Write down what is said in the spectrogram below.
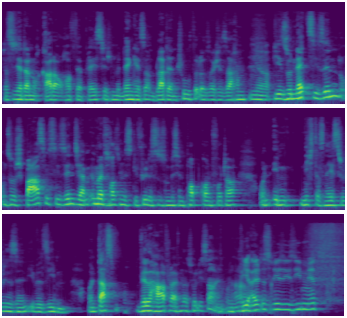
Das ist ja dann noch gerade auch auf der Playstation. Man denkt jetzt an Blood and Truth oder solche Sachen, Ja. die so nett sie sind und so spaßig sie sind. Sie haben immer trotzdem das Gefühl, es ist so ein bisschen Popcorn-Futter und eben nicht das nächste Resident Evil 7. Und das will Half-Life natürlich sein. Und ja. wie alt ist Resi 7 jetzt?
